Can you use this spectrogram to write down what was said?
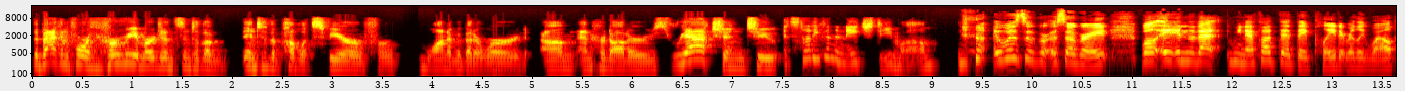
the back and forth, her reemergence into the into the public sphere, for want of a better word, um, and her daughter's reaction to it's not even an HD, mom. it was so, great. Well, in that, I mean, I thought that they played it really well.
